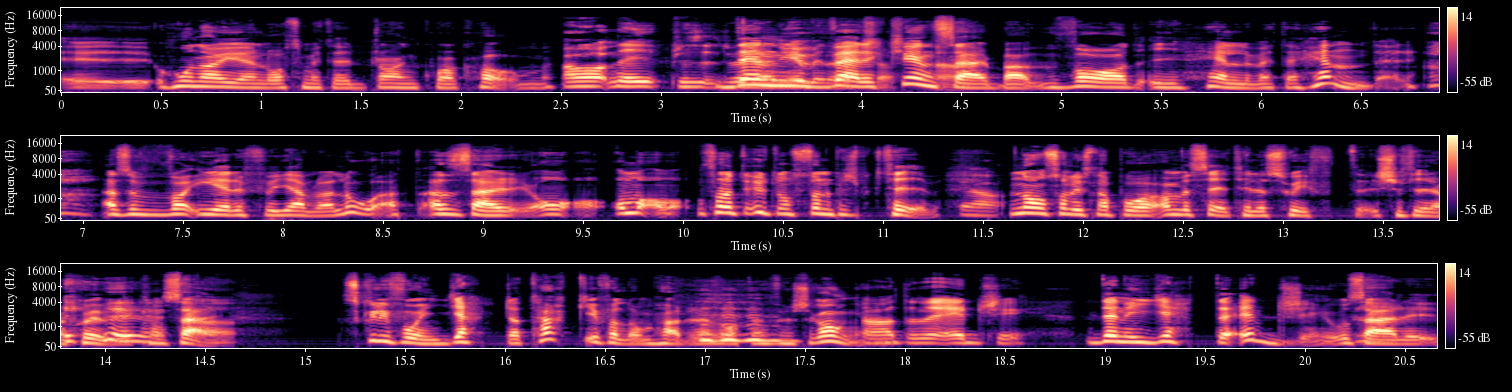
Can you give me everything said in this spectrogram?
eh, hon har ju en låt som heter Drunk Walk Home. Ja nej precis. Den är ju också. verkligen Ja. så här, bara vad i helvete händer? Alltså vad är det för jävla låt? Alltså så här, om, om, om, från ett utomstående perspektiv. Ja. Någon som lyssnar på, om vi säger Taylor Swift 24-7 i konsert. Ja. Skulle ju få en hjärtattack ifall de hörde den låten första gången. ja den är edgy. Den är jätteedgy och så här,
